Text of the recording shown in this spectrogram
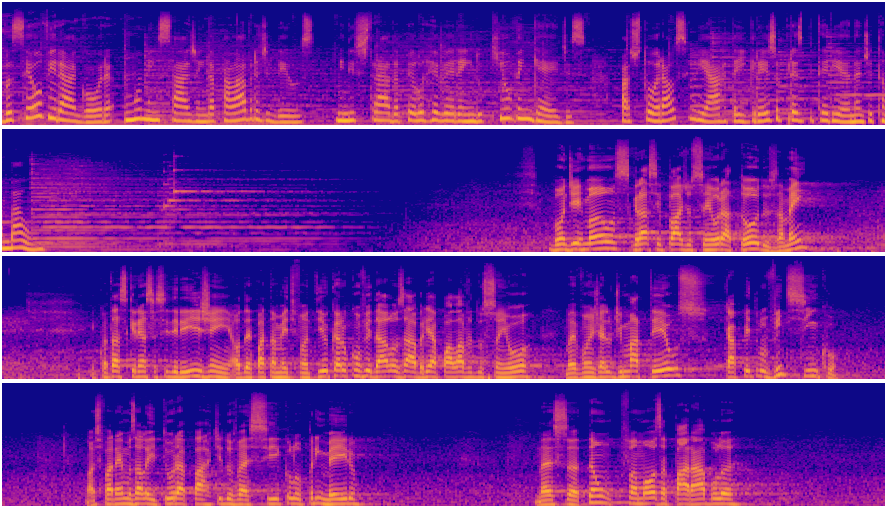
Você ouvirá agora uma mensagem da Palavra de Deus ministrada pelo Reverendo Kilvin Guedes, pastor auxiliar da Igreja Presbiteriana de Tambaú. Bom dia, irmãos. Graça e paz do Senhor a todos. Amém? Enquanto as crianças se dirigem ao departamento infantil, quero convidá-los a abrir a palavra do Senhor no Evangelho de Mateus, capítulo 25. Nós faremos a leitura a partir do versículo 1, nessa tão famosa parábola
